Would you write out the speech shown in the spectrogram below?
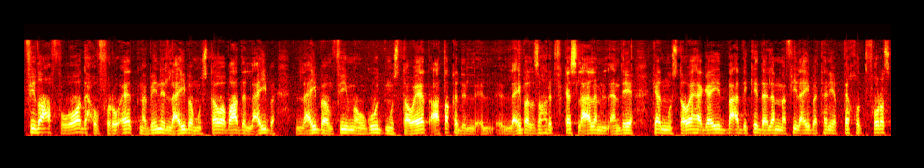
في ضعف واضح وفروقات ما بين اللعيبة مستوى بعض اللعيبة. اللعيبة في موجود مستويات. أعتقد ال- ال- اللعيبة اللي ظهرت في كأس العالم للأندية كان مستواها جيد. بعد كده لما في لعيبة تانية بتاخد فرص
